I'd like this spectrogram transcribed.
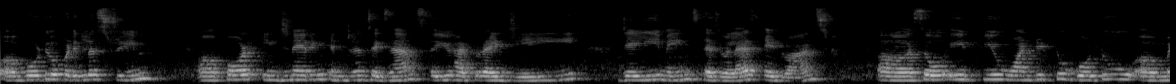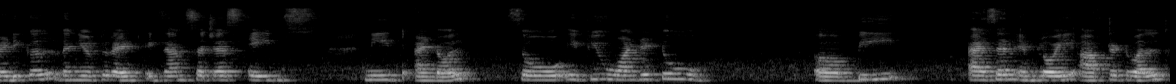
uh, go to a particular stream uh, for engineering entrance exams uh, you have to write JEE, JEE mains as well as advanced. Uh, so if you wanted to go to uh, medical then you have to write exams such as AIIMS, NEET and all. So if you wanted to uh, be as an employee after 12th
